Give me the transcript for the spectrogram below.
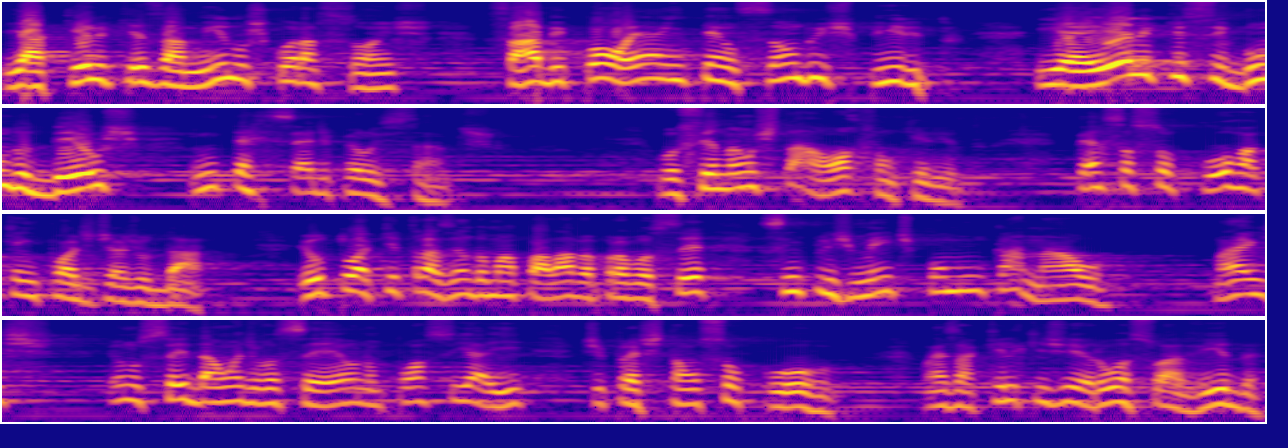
E aquele que examina os corações sabe qual é a intenção do Espírito, e é ele que, segundo Deus, intercede pelos santos. Você não está órfão, querido. Peça socorro a quem pode te ajudar. Eu estou aqui trazendo uma palavra para você simplesmente como um canal, mas eu não sei de onde você é, eu não posso ir aí te prestar um socorro. Mas aquele que gerou a sua vida,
